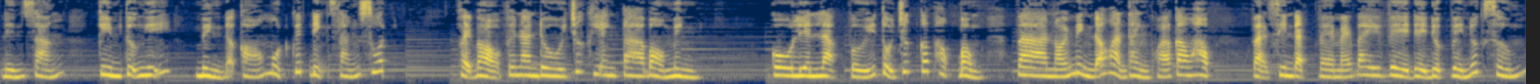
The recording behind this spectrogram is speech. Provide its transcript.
Đến sáng, Kim tự nghĩ mình đã có một quyết định sáng suốt. Phải bỏ Fernando trước khi anh ta bỏ mình. Cô liên lạc với tổ chức cấp học bổng và nói mình đã hoàn thành khóa cao học và xin đặt vé máy bay về để được về nước sớm.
